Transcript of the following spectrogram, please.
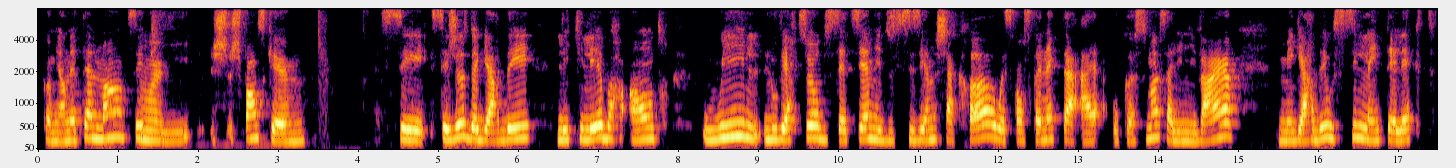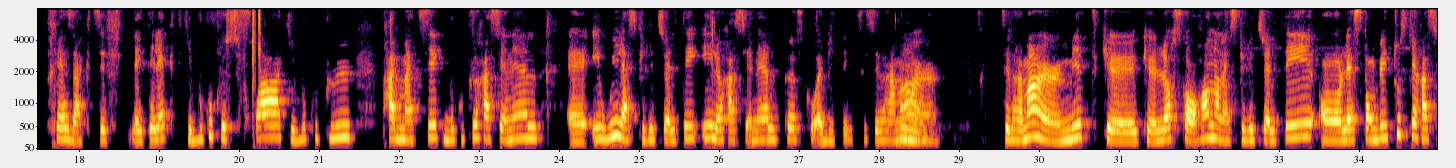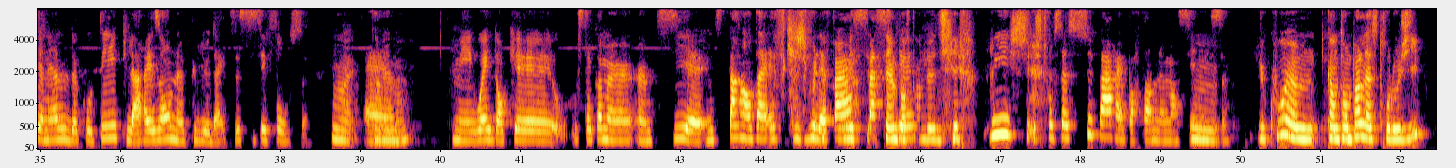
comme il y en a tellement, tu sais. Puis je pense que c'est juste de garder l'équilibre entre oui, l'ouverture du septième et du sixième chakra, où est-ce qu'on se connecte au cosmos, à l'univers, mais garder aussi l'intellect très actif. L'intellect qui est beaucoup plus froid, qui est beaucoup plus pragmatique, beaucoup plus rationnel. Euh, et oui, la spiritualité et le rationnel peuvent cohabiter. c'est vraiment un c'est vraiment un mythe que, que lorsqu'on rentre dans la spiritualité, on laisse tomber tout ce qui est rationnel de côté, puis la raison n'a plus lieu d'être. C'est faux, ça. Oui, euh, mais oui, donc euh, c'était comme un, un petit, euh, une petite parenthèse que je voulais faire. C'est important de le dire. Oui, je, trouve ça super important de le mentionner, ça. Du coup, quand on parle d'astrologie,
